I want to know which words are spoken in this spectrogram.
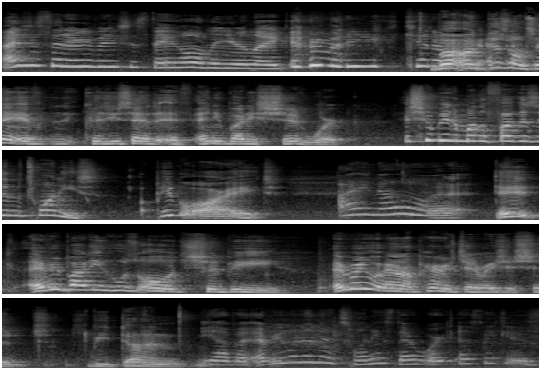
I just said everybody should stay home, and you're like everybody get But uh, your this is what I'm saying. If because you said if anybody should work, it should be the motherfuckers in the 20s. People our age. I know, but They everybody who's old should be. Everybody in our parents' generation should be done. yeah, but everyone in their twenties, their work ethic is.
